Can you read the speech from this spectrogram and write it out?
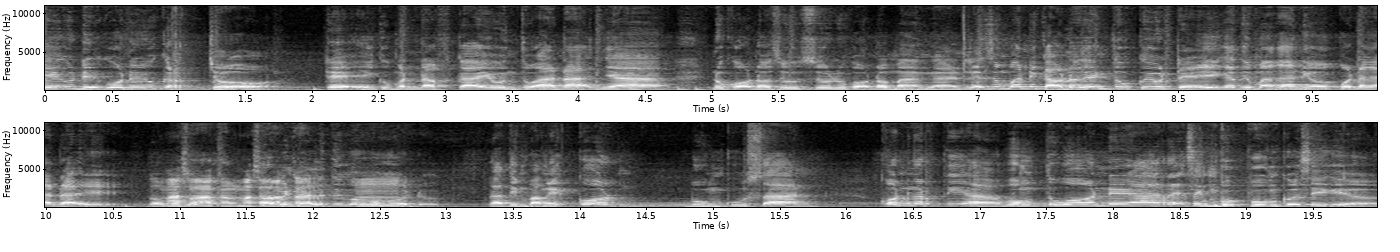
itu dek kono kerja. Dek iku menafkahi untuk anaknya, nukokno susu, nukokno mangan. Lek sumpane gak ono sing tuku dek kate makani opo nang anake. Ngomong- Masuk akal, masuk akal. Dalit itu ngomong Hmm. ngono. Lah timbange kon bungkusan. Kon ngerti ya, wong tuane arek sing mbok bungkus iki ya.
